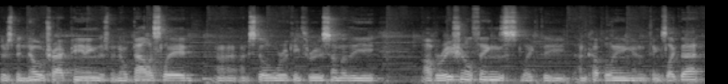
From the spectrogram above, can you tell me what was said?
there's been no track painting, there's been no ballast laid. Uh, I'm still working through some of the operational things like the uncoupling and things like that.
